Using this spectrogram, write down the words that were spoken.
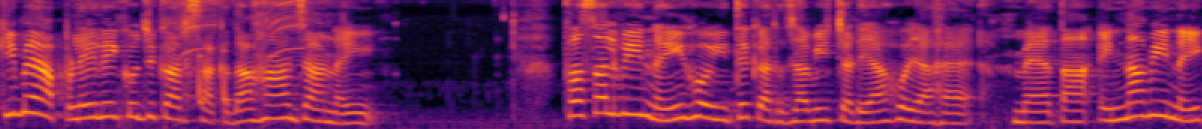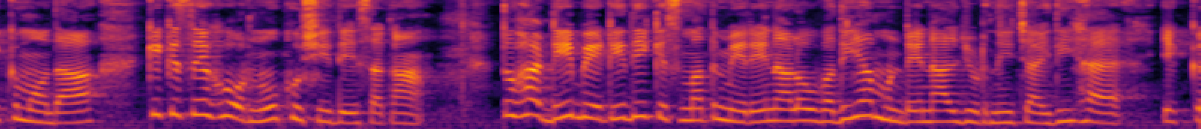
ਕਿ ਮੈਂ ਆਪਣੇ ਲਈ ਕੁਝ ਕਰ ਸਕਦਾ ਹਾਂ ਜਾਂ ਨਹੀਂ। ਫਸਲ ਵੀ ਨਹੀਂ ਹੋਈ ਤੇ ਕਰਜ਼ਾ ਵੀ ਚੜਿਆ ਹੋਇਆ ਹੈ। ਮੈਂ ਤਾਂ ਇੰਨਾ ਵੀ ਨਹੀਂ ਕਮਾਉਂਦਾ ਕਿ ਕਿਸੇ ਹੋਰ ਨੂੰ ਖੁਸ਼ੀ ਦੇ ਸਕਾਂ। ਤੁਹਾਡੀ ਬੇਟੀ ਦੀ ਕਿਸਮਤ ਮੇਰੇ ਨਾਲੋਂ ਵਧੀਆ ਮੁੰਡੇ ਨਾਲ ਜੁੜਨੀ ਚਾਹੀਦੀ ਹੈ। ਇੱਕ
